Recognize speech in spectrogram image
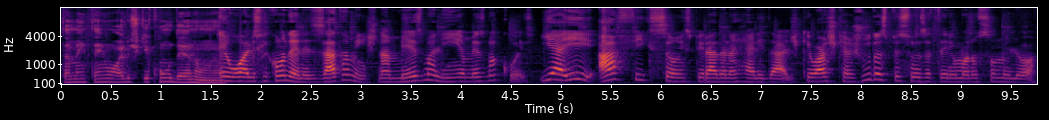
também tem Olhos que Condenam, né? eu olho que condena, exatamente, na mesma linha, mesma coisa. E aí, a ficção inspirada na realidade, que eu acho que ajuda as pessoas a terem uma noção melhor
